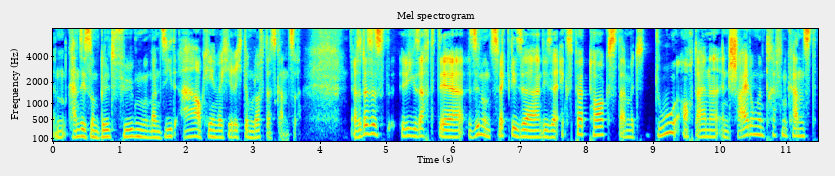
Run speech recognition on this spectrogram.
dann kann sich so ein Bild fügen und man sieht, ah, okay, in welche Richtung läuft das Ganze. Also das ist, wie gesagt, der Sinn und Zweck dieser, dieser Expert Talks, damit du auch deine Entscheidungen treffen kannst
